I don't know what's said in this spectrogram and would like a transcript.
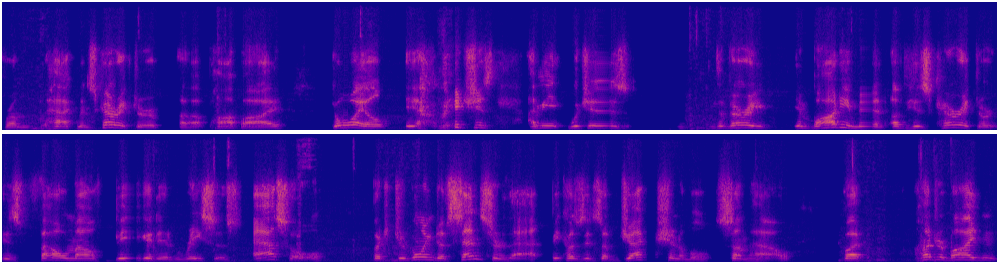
from Hackman's character, uh, Popeye Doyle, which is, I mean, which is the very embodiment of his character is foul-mouthed, bigoted, racist asshole. But you're going to censor that because it's objectionable somehow. But Hunter Biden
